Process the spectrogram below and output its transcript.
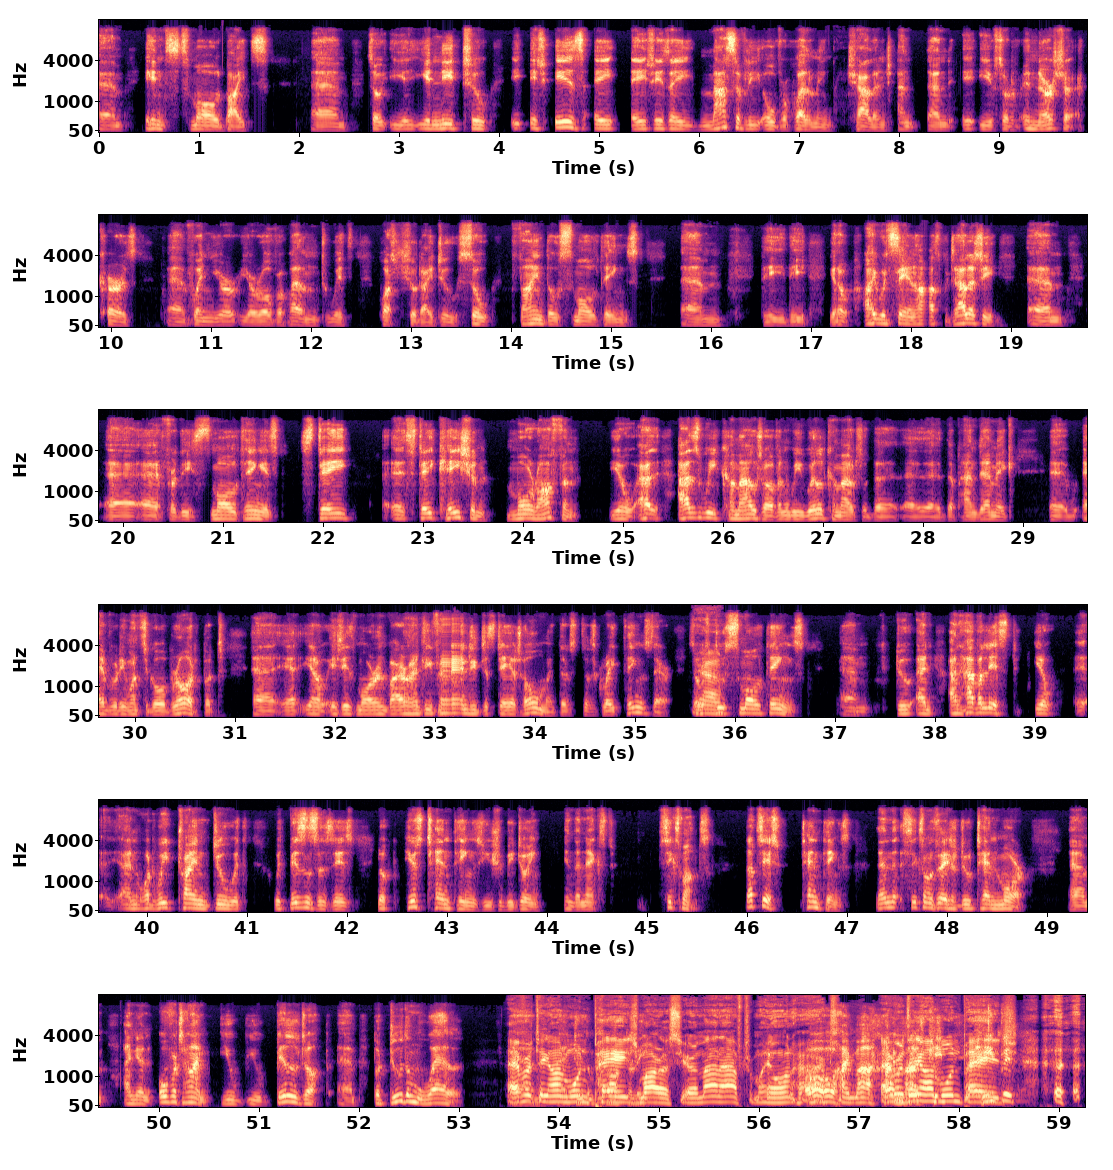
um, in small bites? Um, so you, you need to, it, it is a, it is a massively overwhelming challenge and, and it, you sort of inertia occurs uh, when you're, you're overwhelmed with what should I do? So find those small things. Um, the, the, you know, I would say in hospitality, um, uh, uh, for the small thing is stay uh, staycation more often. You know, as, as we come out of, and we will come out of the uh, the pandemic, uh, everybody wants to go abroad, but uh, you know, it is more environmentally friendly to stay at home. There's there's great things there. So Yeah. do small things. Um, do and and have a list. You know, and what we try and do with with businesses is look. Here's ten things you should be doing in the next six months. That's it. Ten things. Then six months later, do ten more. Um, and then over time, you you build up, um, but do them well. Everything um, on uh, one page, properly. Morris. You're a man after my own heart. Oh, I'm, uh, I'm Everything uh, on keep- one page. Keep it,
